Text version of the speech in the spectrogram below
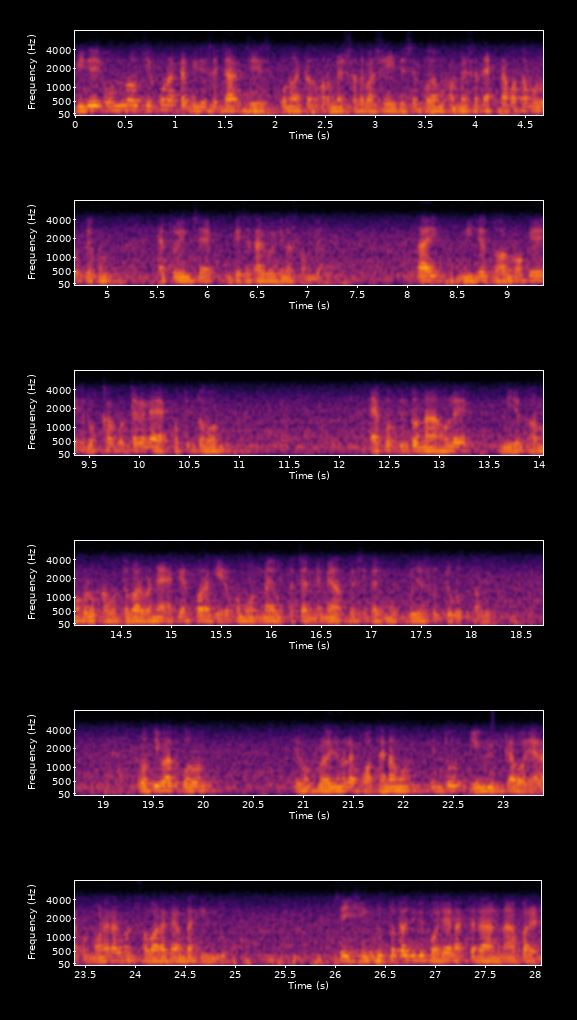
বিদেশ, অন্য যে কোনো একটা বিদেশে যাক, যে কোনো একটা ধর্মের সাথে বা সেই দেশের প্রধান ধর্মের সাথে একটা কথা বলুক, দেখুন, এতদিন সে বেঁচে থাকবে কিনা সন্দেহ। তাই নিজের ধর্মকে রক্ষা করতে গেলে একত্রিত হন। একত্রিত না হলে নিজের ধর্মকে রক্ষা করতে পারবে না। একের পর এক এরকম অন্যায়, অত্যাচার নেমে আসবে, সেটা মুখ বুঝে সহ্য করতে হবে। প্রতিবাদ করুন এবং প্রয়োজন হলে পথে নামুন, কিন্তু ইউনিটিটা বজায় রাখুন। মনে রাখবেন, সবার আগে আমরা হিন্দু। সেই হিন্দুত্বটা যদি বজায় রাখতে না- পারেন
